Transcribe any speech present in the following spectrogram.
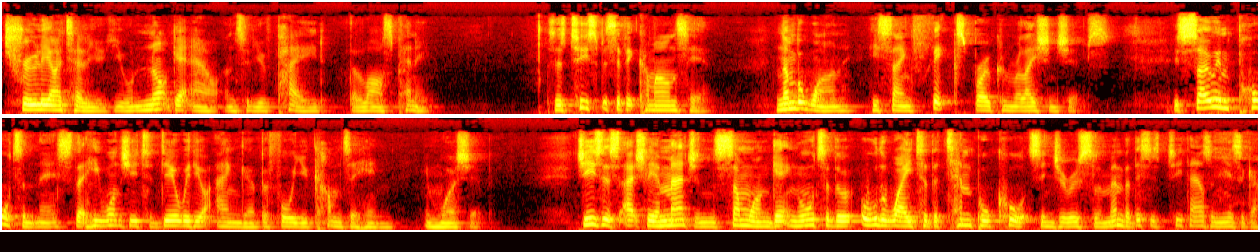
Truly, I tell you, you will not get out until you have paid the last penny. So there's two specific commands here. Number one, he's saying fix broken relationships. It's so important this that he wants you to deal with your anger before you come to him in worship. Jesus actually imagines someone getting all, to the, all the way to the temple courts in Jerusalem. Remember, this is 2,000 years ago.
